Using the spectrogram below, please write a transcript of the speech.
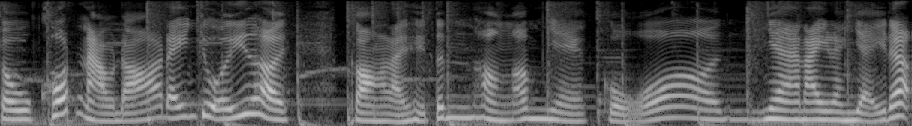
câu code nào đó đáng chú ý thôi. Còn lại thì tinh thần âm nhạc của nhà này là vậy đó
